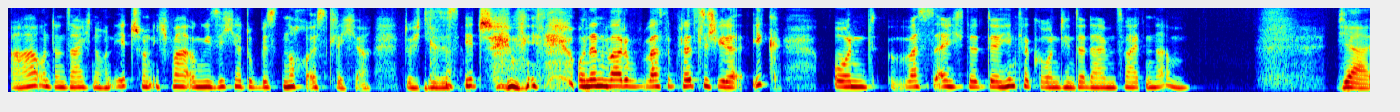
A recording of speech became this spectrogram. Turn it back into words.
A und dann sah ich noch ein Itch und ich war irgendwie sicher, du bist noch östlicher durch dieses Itch. und dann war du, warst du plötzlich wieder Ick. Und was ist eigentlich der, Hintergrund hinter deinem zweiten Namen? Ja,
